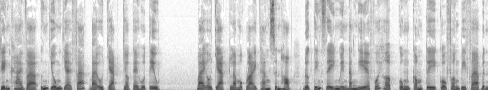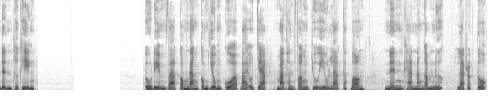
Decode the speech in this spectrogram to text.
triển khai và ứng dụng giải pháp biochar cho cây hồ tiêu. Biochar là một loại than sinh học được tiến sĩ Nguyễn Đăng Nghĩa phối hợp cùng công ty cổ phần Bifa Bình Định thực hiện. Ưu điểm và công năng công dụng của biochar mà thành phần chủ yếu là carbon, nên khả năng ngậm nước là rất tốt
